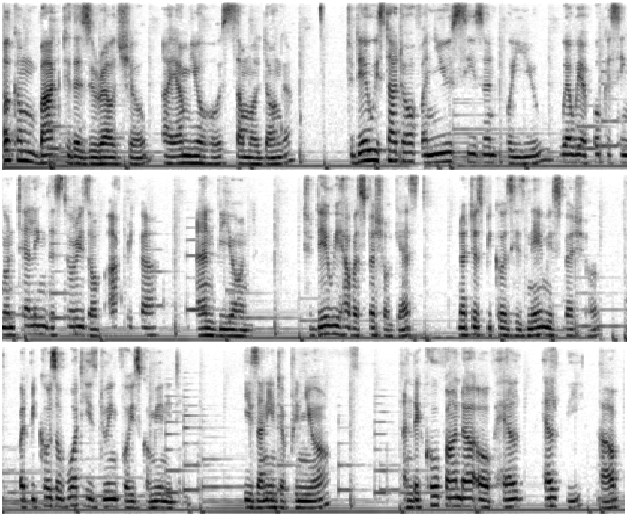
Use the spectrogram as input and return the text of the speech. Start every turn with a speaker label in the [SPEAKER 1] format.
[SPEAKER 1] Welcome back to the Zurel Show. I am your host, Samuel Ndonga. Today, we start off a new season for you where we are focusing on telling the stories of Africa and beyond. Today, we have a special guest, not just because his name is special, but because of what he's doing for his community. He's an entrepreneur and the co founder of Health, Healthee Hub.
